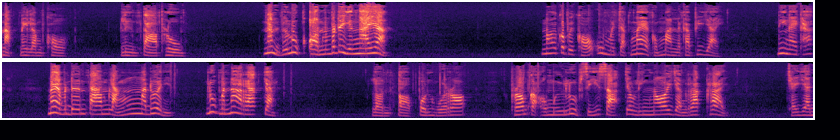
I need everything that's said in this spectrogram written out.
หนักๆในลำคอ ลืมตาโพลงนั่นเป็นลูกอ่อนมันไม่ได้ยังไงอะ่ะ น้อยก็ไปขออุ้มมาจากแม่ของมันแหละครับพี่ใหญ่ นี่ไงคะ แม่มันเดินตามหลังมาด้วยนี่ ลูกมันน่ารักจัง หล่อนตอบปนหัวเราะ พร้อมกับเอามือลูบศีรษะเจ้าลิงน้อยอย่างรักใคร่ชายัน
